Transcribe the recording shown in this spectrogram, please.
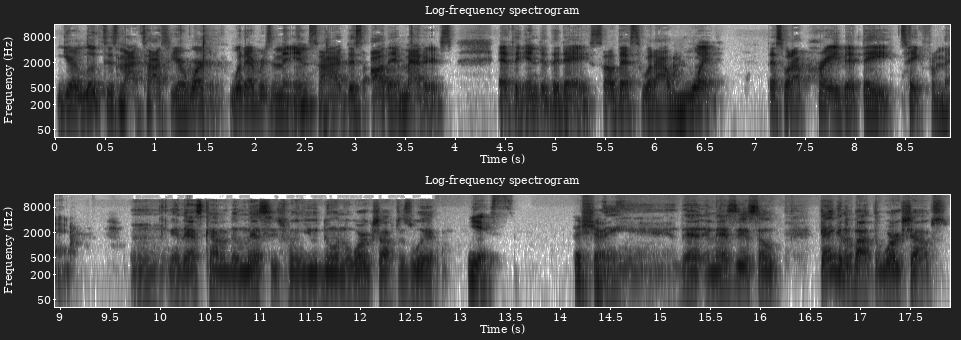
your looks is not tied to your worth. Whatever's in the inside, that's all that matters at the end of the day. So that's what I want. That's what I pray that they take from that. Mm, and that's kind of the message when you're doing the workshops as well. Yes, for sure. Man, that and that's it. So thinking about the workshops,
